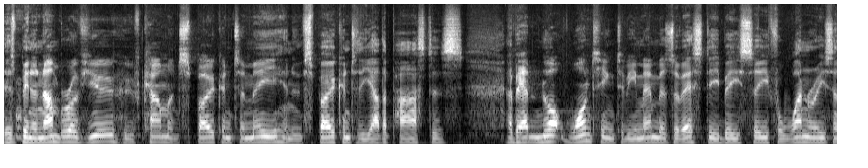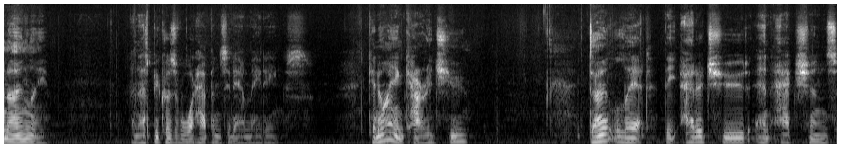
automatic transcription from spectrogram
There's been a number of you who've come and spoken to me and who've spoken to the other pastors about not wanting to be members of SDBC for one reason only, and that's because of what happens in our meetings. Can I encourage you? Don't let the attitude and actions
